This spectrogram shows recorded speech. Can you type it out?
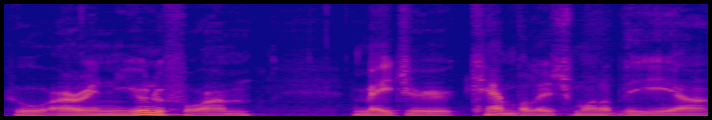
who are in uniform. Major Campbell is one of the uh,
